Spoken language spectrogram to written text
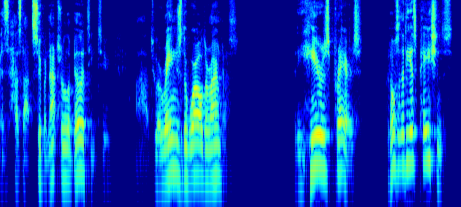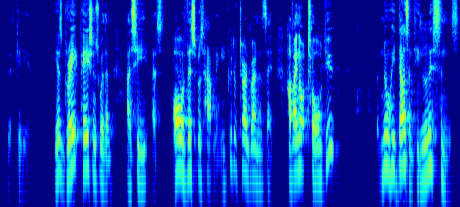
has, has that supernatural ability to, uh, to arrange the world around us. That He hears prayers, but also that He has patience with Gideon. He has great patience with him as, he, as all of this was happening. He could have turned around and said, Have I not told you? But no, he doesn't. He listens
